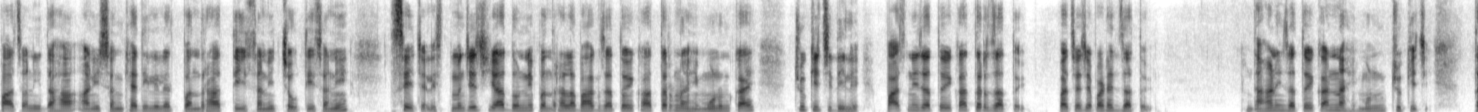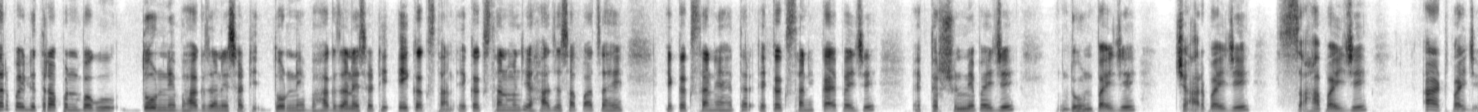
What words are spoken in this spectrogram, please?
पाच आणि दहा आणि संख्या दिलेल्या आहेत पंधरा तीस आणि चौतीस आणि सेहेचाळीस. म्हणजेच या दोन्ही पंधराला भाग जातोय का तर नाही. म्हणून काय? चुकीची दिले. पाचने जातोय का तर जातोय. पाचाच्या पाठ्यात जातोय दहाने जातोय का नाही म्हणून चुकीची. तर पहिले तर आपण बघू दोनने भाग जाण्यासाठी. दोनने भाग जाण्यासाठी एकक स्थान. एकक स्थान म्हणजे हा जसा पाच आहे एकक स्थानी आहे तर एकक स्थानी काय पाहिजे? एकतर शून्य पाहिजे दोन पाहिजे चार पाहिजे सहा पाहिजे आठ पाहिजे.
